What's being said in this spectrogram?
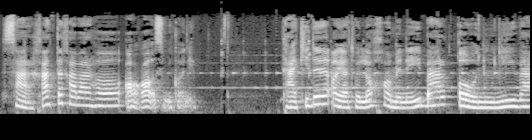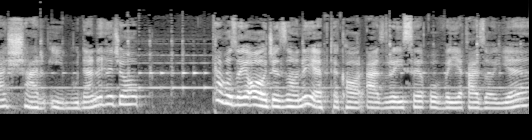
سرخط خبرها آغاز می‌کنیم. تاکید آیت الله خامنه ای بر قانونی و شرعی بودن هجاب تقاضای عاجزانه ابتکار از رئیس قوه قضاییه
